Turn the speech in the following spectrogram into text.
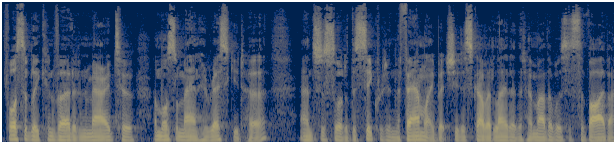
forcibly converted and married to a Muslim man who rescued her. And it's just sort of the secret in the family, but she discovered later that her mother was a survivor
